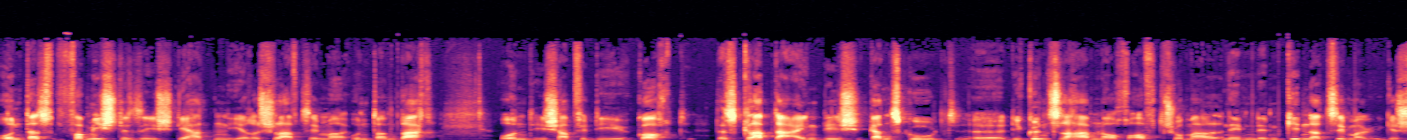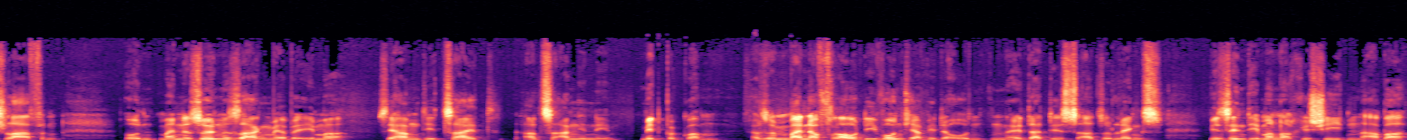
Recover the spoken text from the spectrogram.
und das vermischte sich. Die hatten ihre Schlafzimmer unterm Dach und ich habe für die gekocht. Das klappte eigentlich ganz gut. Äh, die Künstler haben auch oft schon mal neben dem Kinderzimmer geschlafen und meine Söhne sagen mir aber immer, sie haben die Zeit als angenehm mitbekommen. Also meiner Frau, die wohnt ja wieder unten. Ne? Das ist also längst, wir sind immer noch geschieden, aber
